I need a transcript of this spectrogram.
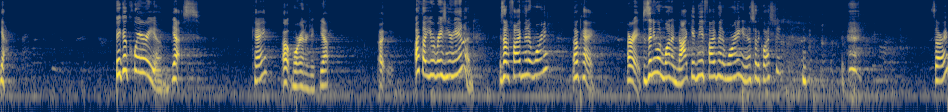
Yeah. Big aquarium, yes. Okay. Oh, more energy. Yeah. Uh, I thought you were raising your hand. Is that a five minute warning? Okay. All right. Does anyone want to not give me a five minute warning and answer the question? Sorry?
